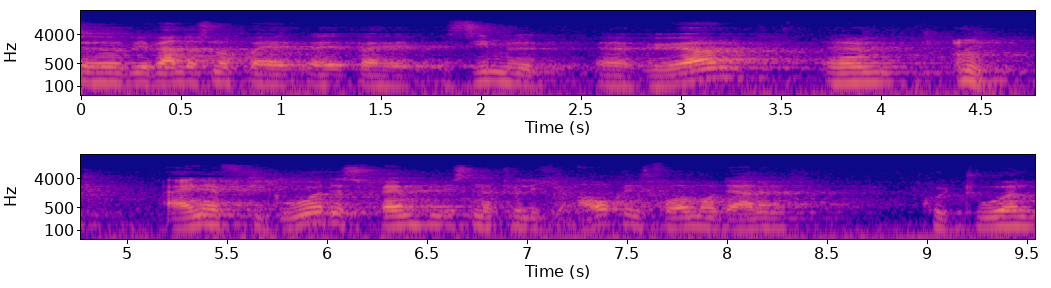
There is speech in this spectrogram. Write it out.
äh, wir werden das noch bei, bei Simmel äh, hören. Ähm, eine Figur des Fremden ist natürlich auch in vormodernen Kulturen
